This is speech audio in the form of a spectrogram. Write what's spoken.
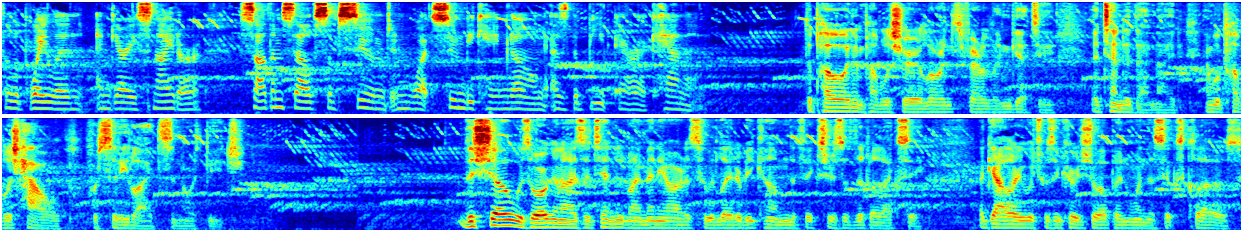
Philip Whalen, and Gary Snyder, saw themselves subsumed in what soon became known as the Beat Era canon. The poet and publisher Lawrence Ferlinghetti attended that night and would publish Howl for City Lights in North Beach. The show was organized attended by many artists who would later become the fixtures of the Dilexi, a gallery which was encouraged to open when the Six closed.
